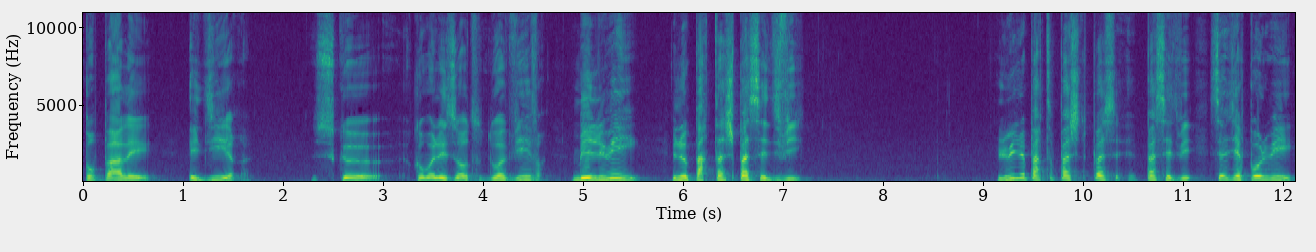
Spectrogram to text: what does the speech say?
pour parler et dire ce que, comment les autres doivent vivre, mais lui, il ne partage pas cette vie. Lui ne partage pas, pas cette vie. C'est-à-dire pour lui,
